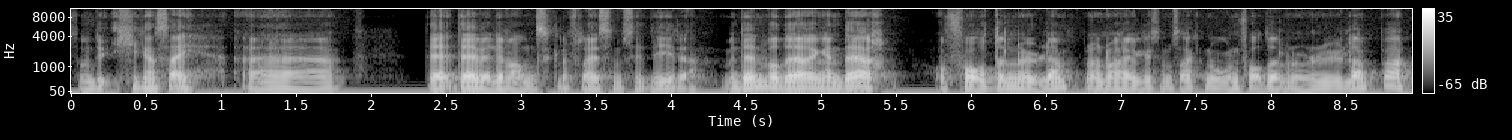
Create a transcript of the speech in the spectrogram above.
som du ikke kan si. Eh, det, det, er veldig vanskelig for de som sitter i det. Men den vurderingen der, og fordelene og ulempene Nå har jeg liksom sagt noen fordeler og noen ulemper,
